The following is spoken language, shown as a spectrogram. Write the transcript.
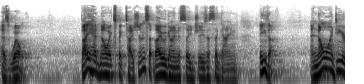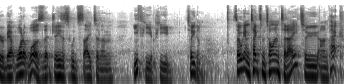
as well. They had no expectations that they were going to see Jesus again either, and no idea about what it was that Jesus would say to them if he appeared to them. So, we're going to take some time today to unpack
